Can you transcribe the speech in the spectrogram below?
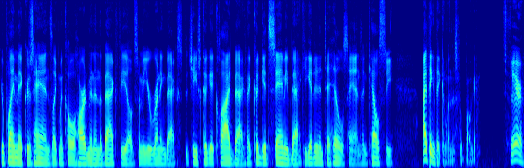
your playmakers' hands like Mecole Hardman in the backfield. Some of your running backs. The Chiefs could get Clyde back. They could get Sammy back. You get it into Hill's hands and Kelce. I think they could win this football game. It's fair.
